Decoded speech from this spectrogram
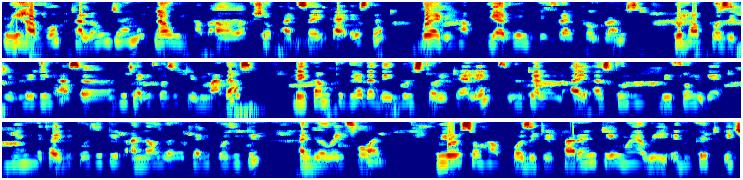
we have walked a long journey. Now we have our workshop at Saika Estate where we have we are doing different programs. We have positive living as a HIV positive mothers. They come together, they do a storytelling. So you tell a, a story before you get being HIV positive and now you are HIV positive and you your way forward. We also have positive parenting where we educate each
